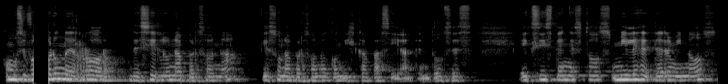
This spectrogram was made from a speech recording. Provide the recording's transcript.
como si fuera un error decirle a una persona que es una persona con discapacidad. Entonces, existen estos miles de términos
